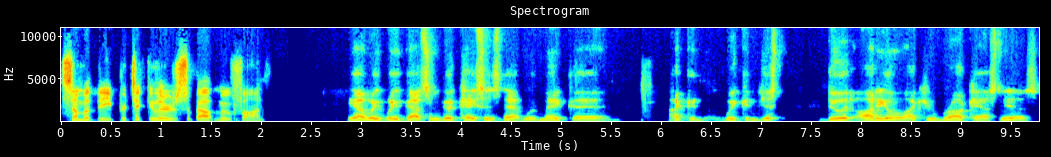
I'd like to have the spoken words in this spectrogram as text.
some of the particulars about MUFON. Yeah, we we've got some good cases that would make uh, I could we can just do it audio like your broadcast is,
